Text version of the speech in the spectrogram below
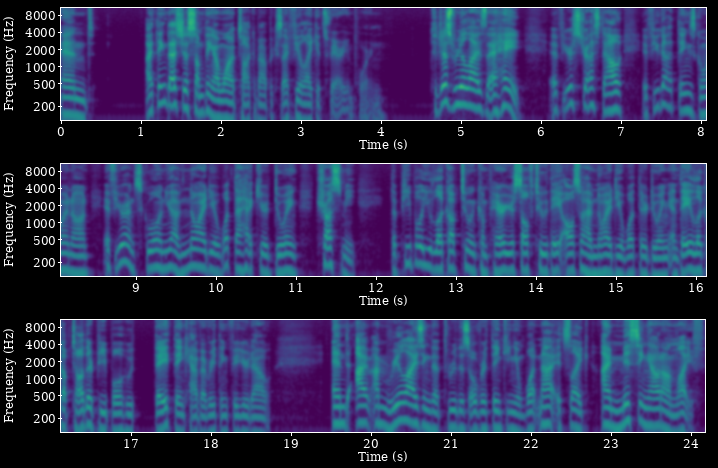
and I think that's just something I want to talk about because I feel like it's very important. To just realize that hey, if you're stressed out, if you got things going on, if you're in school and you have no idea what the heck you're doing, trust me, the people you look up to and compare yourself to, they also have no idea what they're doing and they look up to other people who they think have everything figured out. And I'm, realizing that through this overthinking and whatnot, it's like I'm missing out on life.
